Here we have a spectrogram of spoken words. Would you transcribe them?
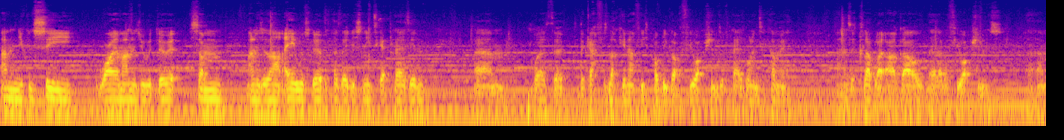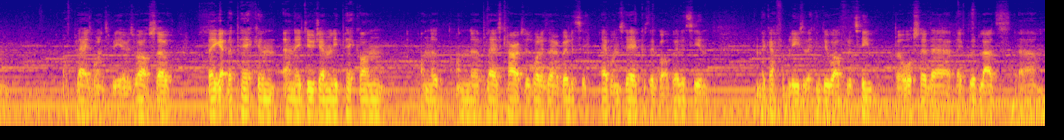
and you can see why a manager would do it. Some managers aren't able to do it because they just need to get players in. Um, whereas the, the gaffer's lucky enough, he's probably got a few options of players wanting to come in. And as a club like Argyle, they'll have a few options um, of players wanting to be here as well. So they get the pick, and, and they do generally pick on on the on the player's character as well as their ability. Everyone's here because they've got ability, and, and the gaffer believes that they can do well for the team. But also they're they're good lads. Um,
